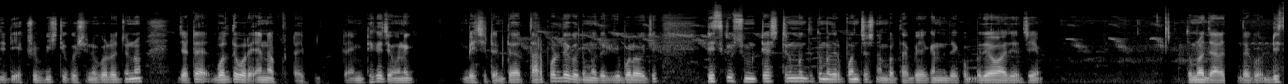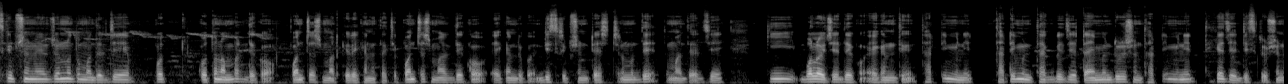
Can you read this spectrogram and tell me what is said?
যেটি একশো বিশটি কোয়েশ্চেন করার জন্য, যেটা বলতে পারো এনাফ টাইপ টাইম ঠিক আছে? অনেক বেশি টাইম তারপর দেখো তোমাদেরকে বলা হয়েছে ডিসক্রিপশন টেস্টের মধ্যে তোমাদের পঞ্চাশ নাম্বার থাকবে। এখানে দেখো দেওয়া আছে যে তোমরা যারা, দেখো ডিসক্রিপশনের জন্য তোমাদের যে কত নাম্বার দেখো, পঞ্চাশ মার্কের এখানে থাকছে। পঞ্চাশ মার্ক দেখো, এখানে দেখো ডিসক্রিপশন টেস্টের মধ্যে তোমাদের যে কি বলা হয়েছে, দেখো, এখানে থেকে থার্টি মিনিট থার্টি মিনিট থাকবে যে টাইমের ডিউরেশন থার্টি মিনিট ঠিক আছে? ডিসক্রিপশন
